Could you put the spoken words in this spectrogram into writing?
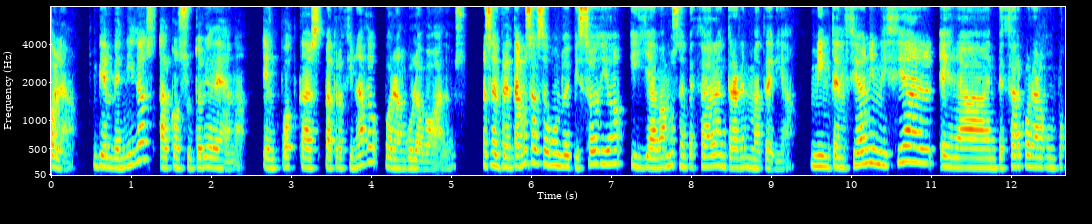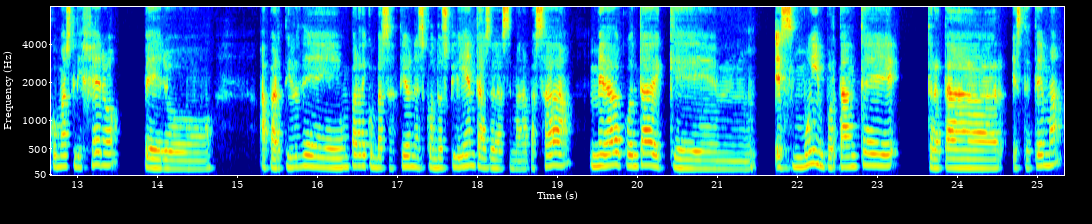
Hola, bienvenidos al consultorio de Ana, el podcast patrocinado por Angulo Abogados. Nos enfrentamos al segundo episodio y ya vamos a empezar a entrar en materia. Mi intención inicial era empezar por algo un poco más ligero, pero a partir de un par de conversaciones con dos clientas de la semana pasada, me he dado cuenta de que mm, es muy importante tratar este tema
